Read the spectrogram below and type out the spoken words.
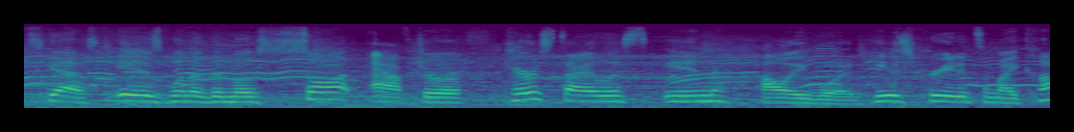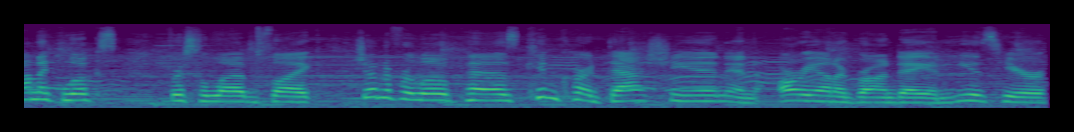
next guest is one of the most sought after hairstylists in Hollywood. He has created some iconic looks for celebs like Jennifer Lopez, Kim Kardashian, and Ariana Grande, and he is here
